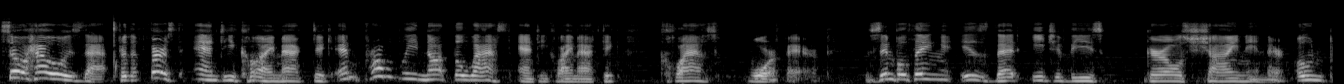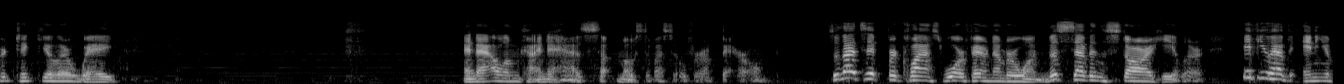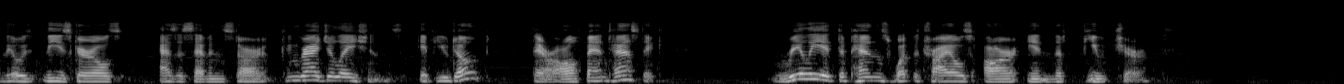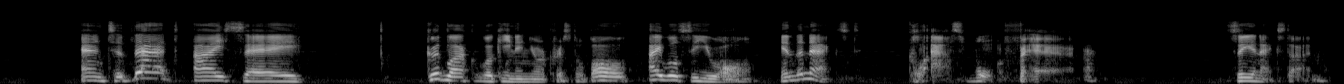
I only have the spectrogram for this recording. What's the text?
So how is that? For the first anticlimactic, and probably not the last anticlimactic, class warfare. The simple thing is that each of these girls shine in their own particular way. And Alim kind of has most of us over a barrel. So that's it for class warfare number one, the seven star healer. If you have any of those these girls as a seven star, congratulations. If you don't, they're all fantastic. Really, it depends what the trials are in the future. And to that, I say, good luck looking in your crystal ball. I will see you all in the next Class Warfare. See you next time.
